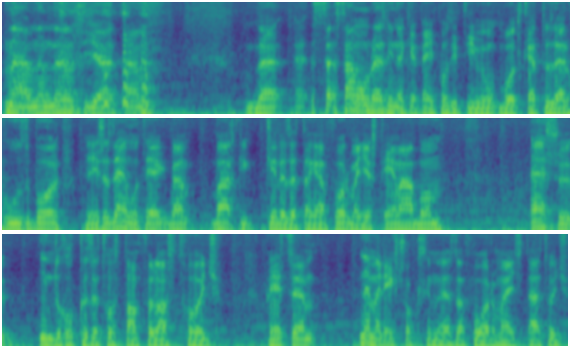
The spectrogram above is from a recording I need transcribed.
Nem, nem, nem figyeltem. De számomra ez mindenképpen egy pozitív volt 2020-ból, és az elmúlt években bárki kérdezett engem Forma 1 témában, első indokok között hoztam fel azt, hogy, hogy egyszerűen nem elég sokszínű ez a Forma 1, tehát hogy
